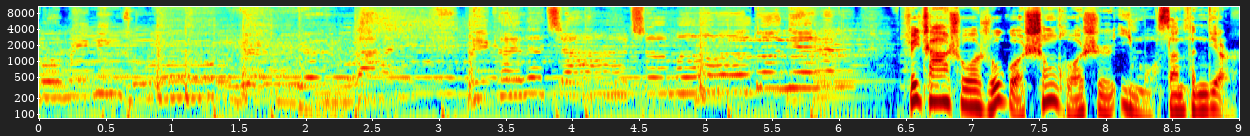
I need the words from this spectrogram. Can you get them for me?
泊没名如。原来离开了家这么多年。飞叉说：“如果生活是一亩三分地儿，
